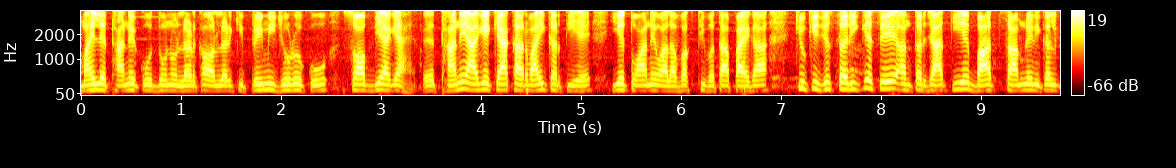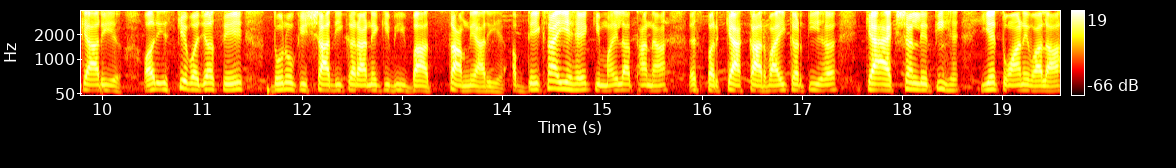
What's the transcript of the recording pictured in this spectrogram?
महिला थाने को दोनों लड़का और लड़की प्रेमी जोड़ों को सौंप दिया गया है। थाने आगे क्या कार्रवाई करती है, ये तो आने वाला वक्त ही बता पाएगा, क्योंकि जिस तरीके से अंतर्जातीय बात सामने निकल के आ रही है और इसके वजह से दोनों की शादी कराने की भी बात सामने आ रही है। अब देखना यह है कि महिला थाना इस पर क्या कार्रवाई करती है, क्या एक्शन लेती है, ये तो आने वाला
